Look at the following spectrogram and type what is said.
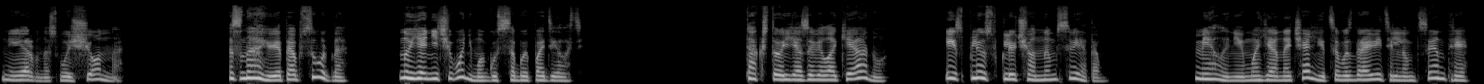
Нервно, смущенно. Знаю, это абсурдно, но я ничего не могу с собой поделать. Так что я завела Киану и сплю с включенным светом. Мелани, моя начальница в оздоровительном центре,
